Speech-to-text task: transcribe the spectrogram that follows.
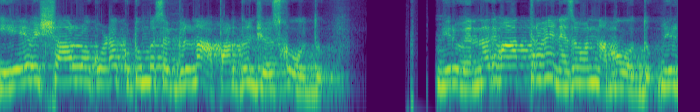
ఏ విషయాల్లో కూడా కుటుంబ సభ్యులను అపార్థం చేసుకోవద్దు. మీరు విన్నది మాత్రమే నిజమని నమ్మవద్దు. మీరు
